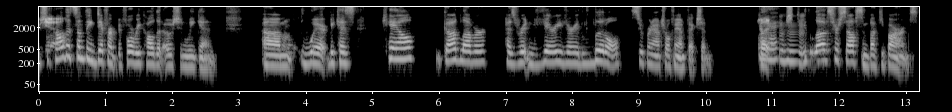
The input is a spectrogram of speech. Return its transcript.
she Yeah. called it something different before we called it Ocean Weekend. Um, where because Kale, God lover has written very very little supernatural fan fiction but Okay. she Mhm. loves herself some Bucky Barnes.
